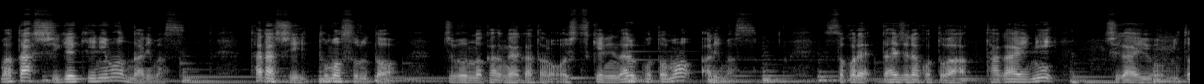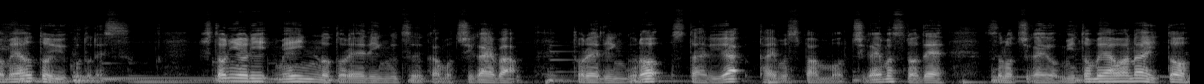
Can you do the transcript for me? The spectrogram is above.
また刺激にもなりますただしともすると自分の考え方の押し付けになることもあります。そこで大事なことは互いに違いを認め合うということです。人によりメインのトレーディング通貨も違えばトレーディングのスタイルやタイムスパンも違いますのでその違いを認め合わないと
